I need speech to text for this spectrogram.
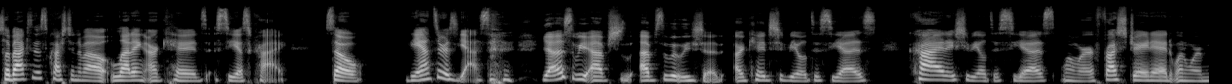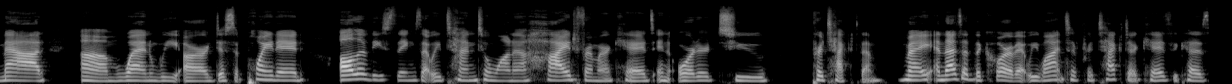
So back to this question about letting our kids see us cry. So the answer is yes. yes, we ab- absolutely should. Our kids should be able to see us cry. They should be able to see us when we're frustrated, when we're mad, um, when we are disappointed. All of these things that we tend to want to hide from our kids in order to protect them, right? And that's at the core of it. We want to protect our kids because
